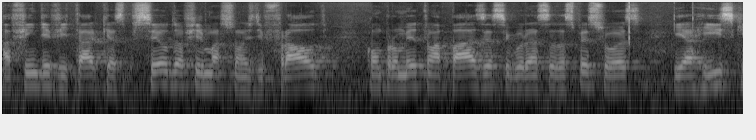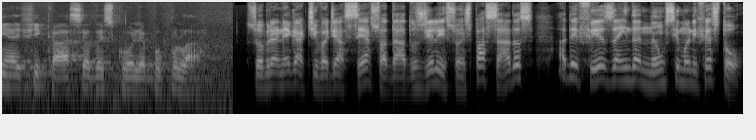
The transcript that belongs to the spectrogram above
a fim de evitar que as pseudoafirmações de fraude comprometam a paz e a segurança das pessoas e arrisquem a eficácia da escolha popular. Sobre a negativa de acesso a dados de eleições passadas, a defesa ainda não se manifestou.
